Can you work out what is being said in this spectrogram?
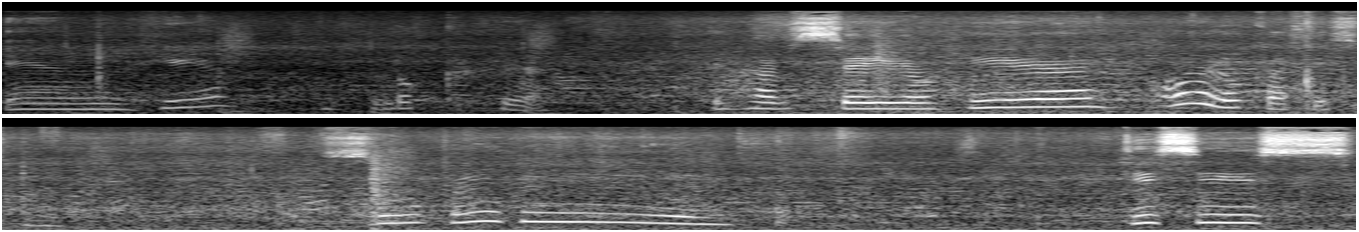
and here look here they have sale here oh look at this one so pretty. This is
